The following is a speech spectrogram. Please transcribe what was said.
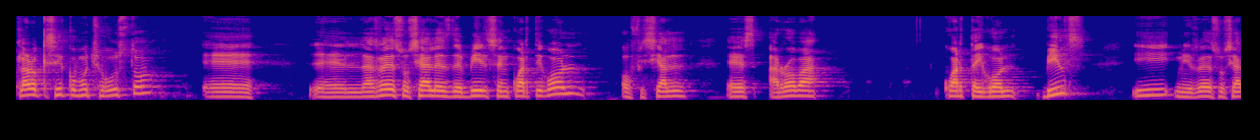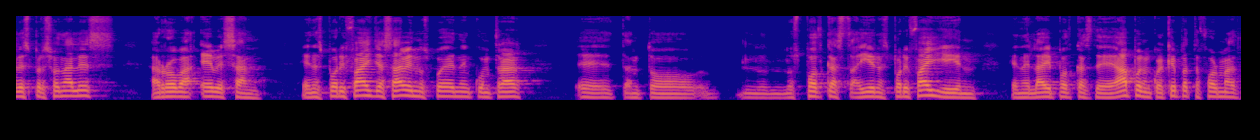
claro que sí, con mucho gusto. Eh, eh, las redes sociales de Bills en Cuartigol, oficial es arroba cuarta y gol Bills y mis redes sociales personales arroba Evesan. En Spotify, ya saben, nos pueden encontrar eh, tanto los podcasts ahí en Spotify y en, en el live podcast de Apple, en cualquier plataforma.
